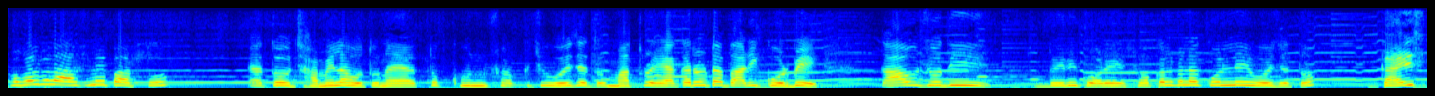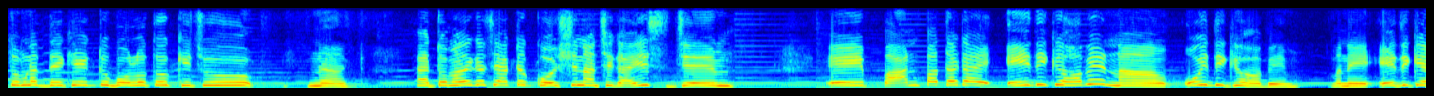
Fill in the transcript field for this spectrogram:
সকালবেলা আসলে পারতো। এত ঝামেলা হতো না, এতক্ষণ সব কিছু হয়ে যেত। মাত্র এগারোটা বাড়ি করবে, তাও যদি দেরি করে। সকালবেলা করলেই হয়ে যেত। গাইস তোমরা দেখে একটু বলো তো কিছু, না হ্যাঁ তোমাদের কাছে একটা কোয়েশ্চেন আছে গাইস যে এই পান পাতাটা এই দিকে হবে না ওই দিকে হবে? মানে এদিকে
